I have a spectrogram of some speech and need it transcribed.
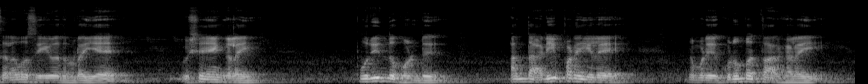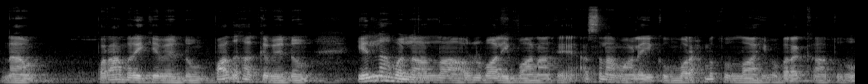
செலவு செய்வதனுடைய விஷயங்களை புரிந்து கொண்டு அந்த அடிப்படையிலே நம்முடைய குடும்பத்தார்களை நாம் பராமரிக்க வேண்டும் பாதுகாக்க வேண்டும். எல்லாம் வல்ல அல்லாஹ் அருள்பாலிப்பானாக. அஸ்லாம் அலைக்கும் வரமத்துல்லாஹி வபரகாத்துஹு.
